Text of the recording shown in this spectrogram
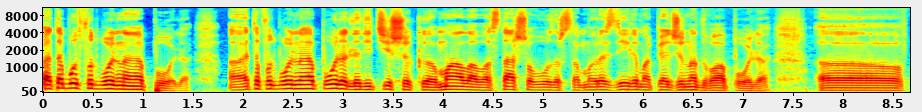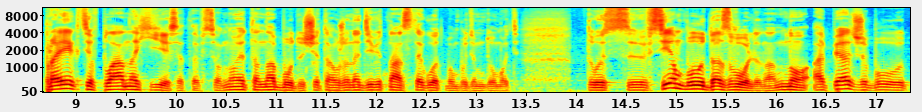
Это будет футбольное поле. А это футбольное поле для детишек малого, старшего возраста. Мы разделим, опять же, на два поля. Э, В проекте, в планах есть это все, но это на будущее. Это уже на 19 год мы будем думать. То есть э, всем будет дозволено, но опять же будут,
